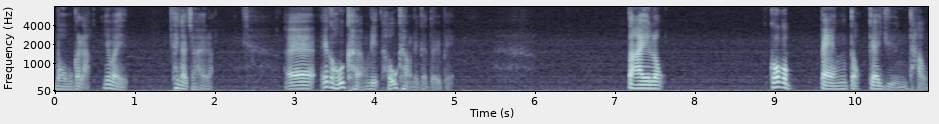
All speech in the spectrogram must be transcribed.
冇噶啦，因為聽日就係啦。誒一個好強烈、好強烈嘅對比，大陸嗰個病毒嘅源頭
